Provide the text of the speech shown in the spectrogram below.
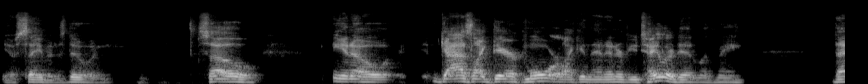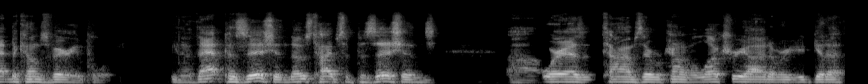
you know Saban's doing. So, you know, guys like Derek Moore, like in that interview Taylor did with me, that becomes very important. You know, that position, those types of positions. Uh, whereas at times they were kind of a luxury item, or you'd get a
